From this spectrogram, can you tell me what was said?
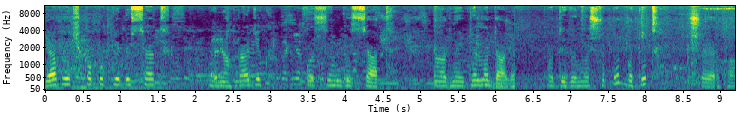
Яблучка по 50, виноградик по 70. Ладно, йдемо далі. Подивимось, що тут, бо тут черга.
